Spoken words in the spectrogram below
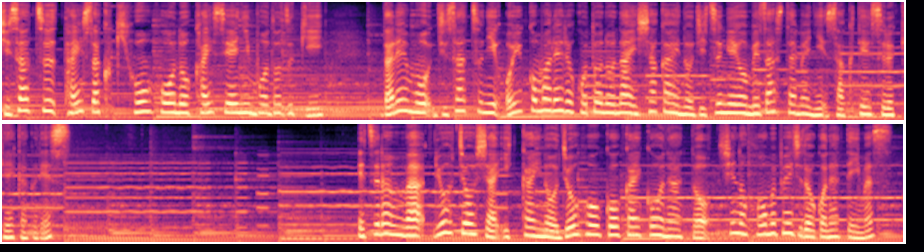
自殺対策基本法の改正に基づき誰も自殺に追い込まれることのない社会の実現を目指すために策定する計画です。閲覧は両庁舎1階の情報公開コーナーと市のホームページで行っています。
